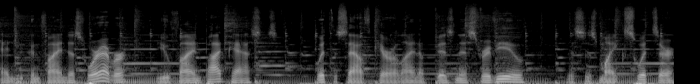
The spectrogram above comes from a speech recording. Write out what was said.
And you can find us wherever you find podcasts. With the South Carolina Business Review, this is Mike Switzer.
